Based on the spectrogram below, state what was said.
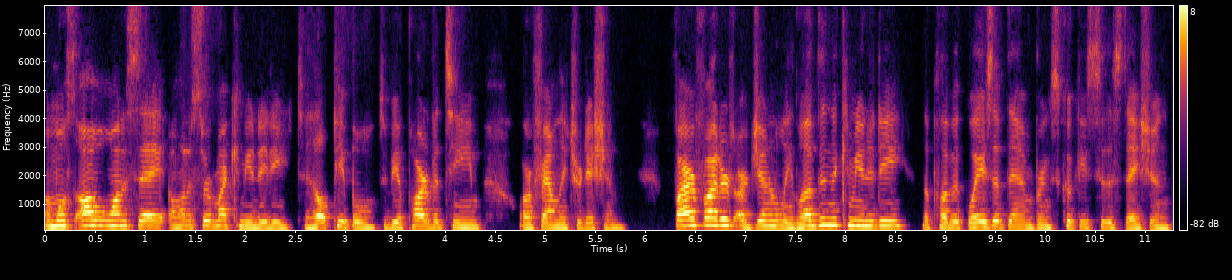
Almost all will want to say, I want to serve my community, to help people, to be a part of a team or a family tradition. Firefighters are generally loved in the community. The public waves at them, brings cookies to the station,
